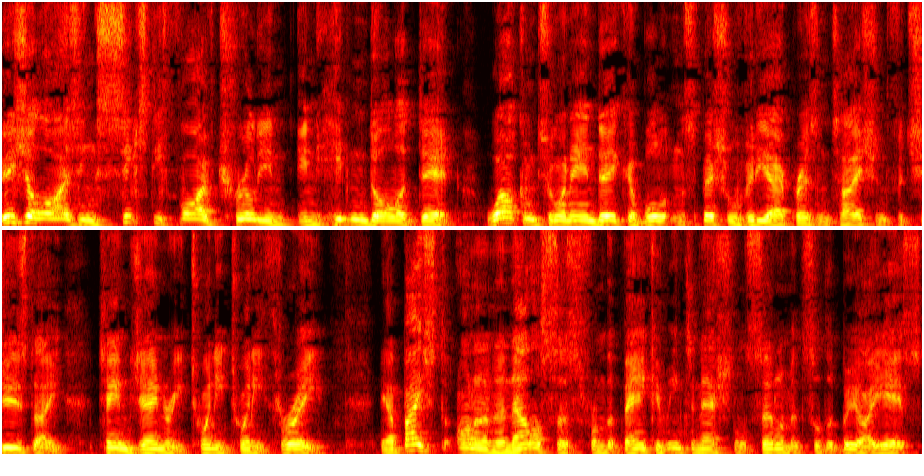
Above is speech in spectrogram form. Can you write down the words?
Visualizing 65 trillion in hidden dollar debt. Welcome to an Andika Bulletin special video presentation for Tuesday, 10 January 2023. Now, based on an analysis from the Bank of International Settlements, or the BIS,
